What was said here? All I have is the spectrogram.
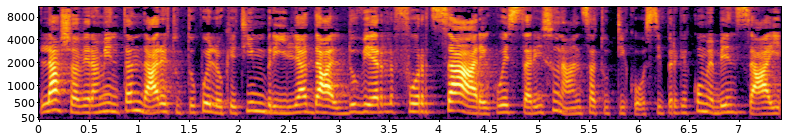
lascia veramente andare tutto quello che ti imbriglia dal dover forzare questa risonanza a tutti i costi, perché come ben sai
